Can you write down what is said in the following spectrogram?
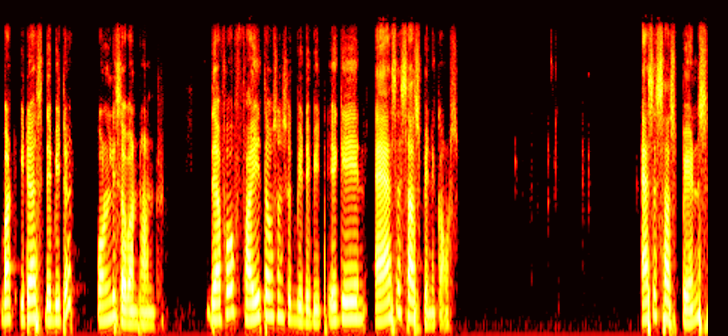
but it has debited only 700. Therefore, 5000 should be debit again as a suspend accounts. As a suspense,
